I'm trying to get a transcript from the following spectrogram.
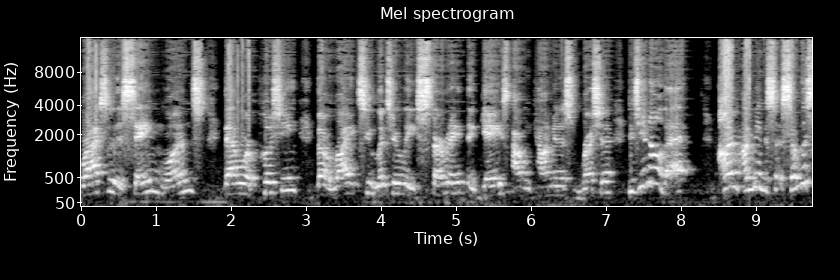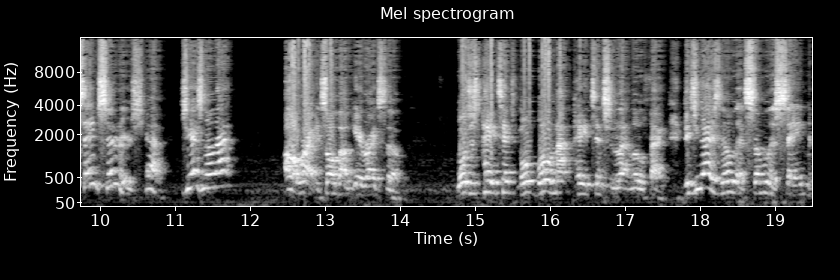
were actually the same ones that were pushing the right to literally exterminate the gays out in communist Russia? Did you know that? I'm, I mean, some of the same senators. Yeah, did you guys know that? Oh, right. It's all about gay rights, though. We'll just pay attention. We'll, we'll, not pay attention to that little fact. Did you guys know that some of the same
